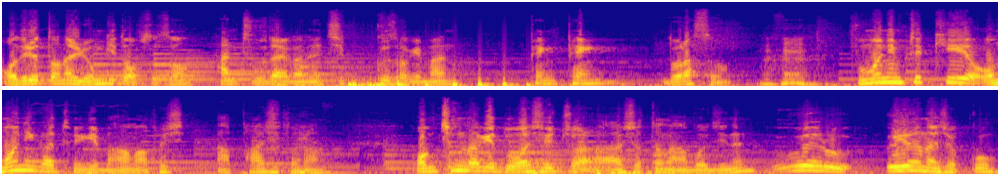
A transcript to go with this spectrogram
어디로 떠날 용기도 없어서 한 두 달간은 집구석에만 팽팽 놀았어. 부모님 특히 어머니가 되게 마음 아파시, 아파하시더라. 엄청나게 노하실 줄 아셨던 아버지는 의외로 의연하셨고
